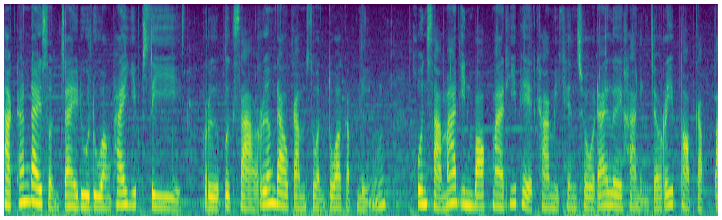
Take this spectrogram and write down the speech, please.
หากท่านใดสนใจดูดวงไพ่ยิปซี หรือปรึกษาเรื่องดาวกรรมส่วนตัวกับหนิง คุณสามารถอินบ็อกซ์มาที่เพจคามิเคนโชได้เลยค่ะ หนิงจะรีบตอบกลับไป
